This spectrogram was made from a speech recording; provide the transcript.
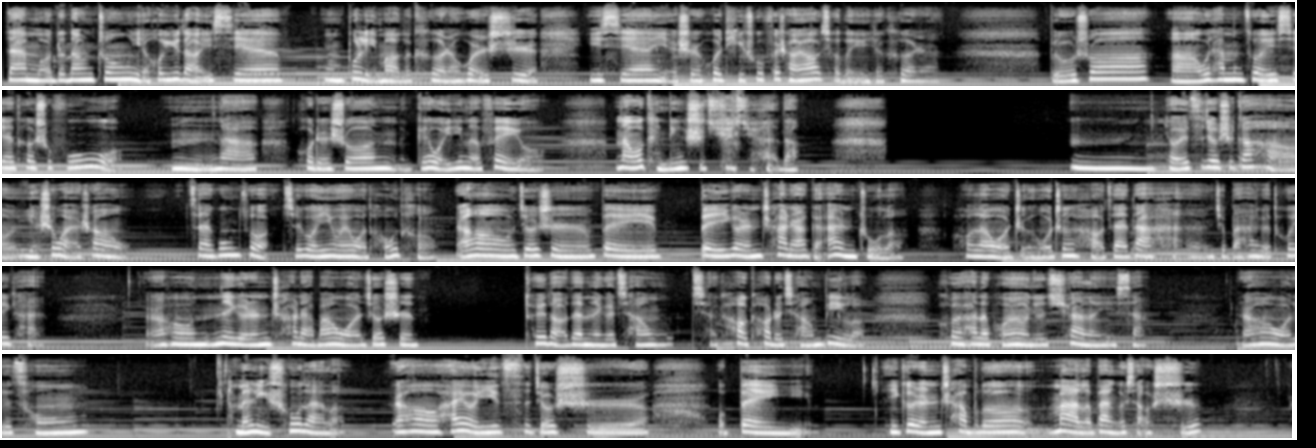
在按摩的当中，也会遇到一些嗯不礼貌的客人，或者是一些也是会提出非常要求的一些客人，比如说嗯为他们做一些特殊服务，嗯那或者说给我一定的费用，那我肯定是拒绝的。”嗯，有一次就是刚好也是晚上在工作，结果因为我头疼，然后就是被被一个人差点给按住了。后来我正我正好在大喊，就把他给推开，然后那个人差点把我就是推倒在那个墙墙靠靠着墙壁了。后来他的朋友就劝了一下，然后我就从门里出来了。然后还有一次就是。我被一个人差不多骂了半个小时，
